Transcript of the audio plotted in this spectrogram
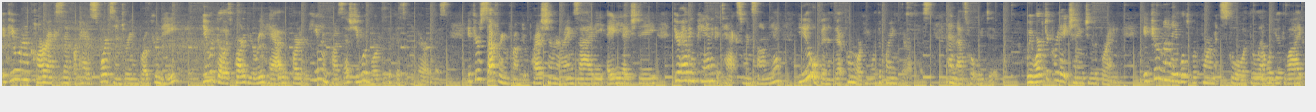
If you were in a car accident or had a sports injury and broke your knee, you would go as part of your rehab and part of your healing process, you would work with a physical therapist. If you're suffering from depression or anxiety, ADHD, if you're having panic attacks or insomnia, you will benefit from working with a brain therapist. And that's what we do. We work to create change in the brain. If you're not able to perform at school at the level you'd like,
